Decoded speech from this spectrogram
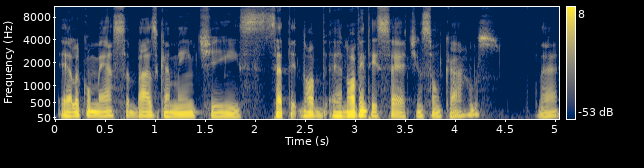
ela começa basicamente em sete, no, é, 97 em São Carlos, né?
